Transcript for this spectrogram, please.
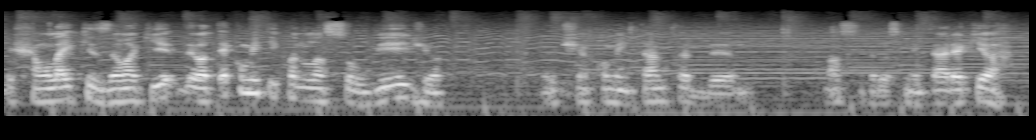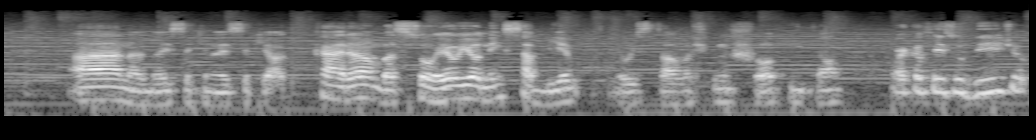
Deixar um likezão aqui. Eu até comentei quando lançou o vídeo. Eu tinha comentado, cadê? Nossa, cadê os comentários? Aqui, ó. Ah, não, não é esse aqui, não é esse aqui, ó. Caramba, sou eu e eu nem sabia. Eu estava, acho que no shopping, então. O Arca fez o vídeo,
